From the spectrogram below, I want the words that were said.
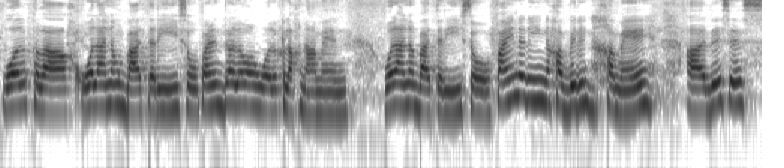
wall clock, wala nang battery. So, parang dalawang wall clock namin, wala nang battery. So, finally, nakabili na kami. Uh, this is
